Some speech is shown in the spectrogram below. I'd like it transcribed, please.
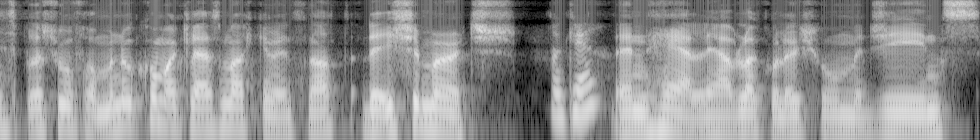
inspirasjon fra, men nå kommer klesmerket mitt snart. Det er ikke merch. Okay. Det er en hel jævla kolleksjon med jeans,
